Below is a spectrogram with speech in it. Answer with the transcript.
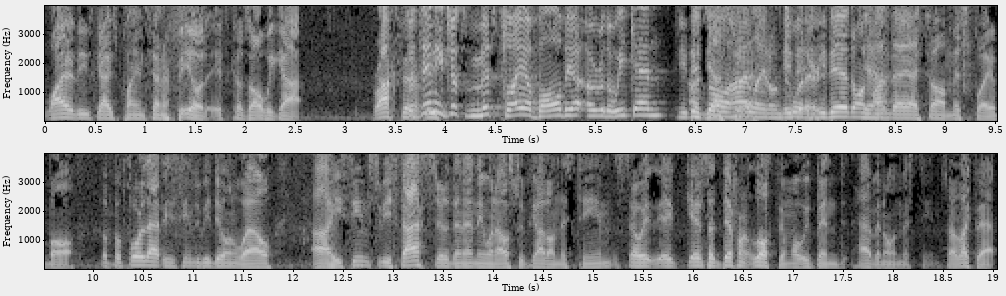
why are these guys playing center field? It's because all we got. Broxton, but didn't he just misplay a ball the, over the weekend? He did I saw yesterday. a highlight on He did- Twitter. He did, on Yeah. Monday. I saw him misplay a ball, but before that, he seemed to be doing well. Uh, he seems to be faster than anyone else we've got on this team, so it, it gives a different look than what we've been having on this team. So I like that.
